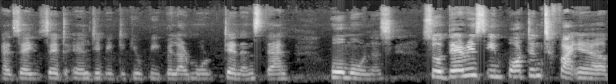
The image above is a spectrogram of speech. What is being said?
as I said, LGBTQ people are more tenants than homeowners. So there is important fi- uh,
